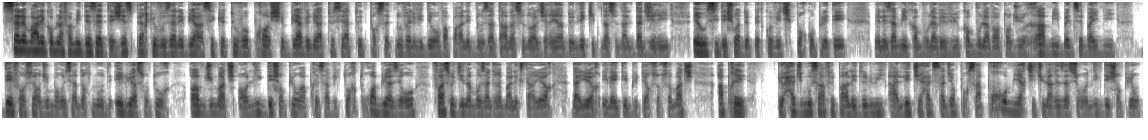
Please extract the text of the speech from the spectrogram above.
Salam alaikum la famille des aides, j'espère que vous allez bien ainsi que tous vos proches. Bienvenue à tous et à toutes pour cette nouvelle vidéo. On va parler de nos internationaux algériens, de l'équipe nationale d'Algérie et aussi des choix de Petkovic pour compléter. Mais les amis, comme vous l'avez vu, comme vous l'avez entendu, Rami Ben Sebaini, défenseur du Borussia Dortmund, élu à son tour homme du match en Ligue des Champions après sa victoire 3 buts à 0 face au Dynamo Zagreb à l'extérieur. D'ailleurs, il a été buteur sur ce match. Après que Hadj Moussa a fait parler de lui à l'Etihad Stadium pour sa première titularisation en Ligue des Champions.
